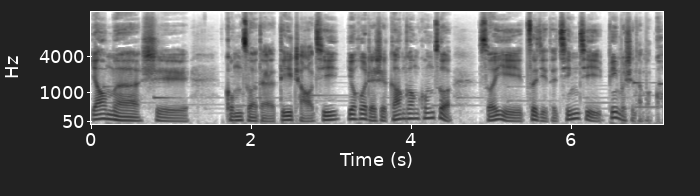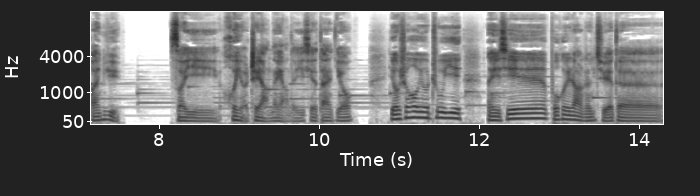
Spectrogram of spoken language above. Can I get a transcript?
要么是工作的低潮期，又或者是刚刚工作，所以自己的经济并不是那么宽裕。所以会有这样那样的一些担忧，有时候又注意哪些不会让人觉得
